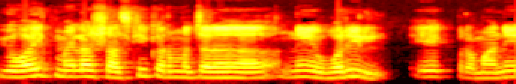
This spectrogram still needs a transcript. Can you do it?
विवाहित महिला शासकीय कर्मचाऱ्याने वरील एक प्रमाणे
